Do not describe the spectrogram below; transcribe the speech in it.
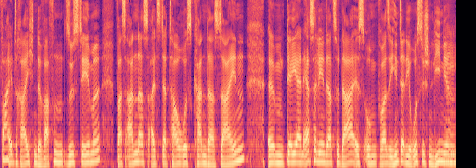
weitreichende Waffensysteme? Was anders als der Taurus kann das sein? Ähm, der ja in erster Linie dazu da ist, um quasi hinter die russischen Linien mhm.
